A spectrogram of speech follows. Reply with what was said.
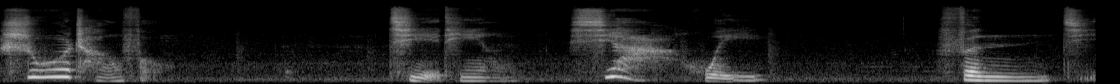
说成否？且听下回分解。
